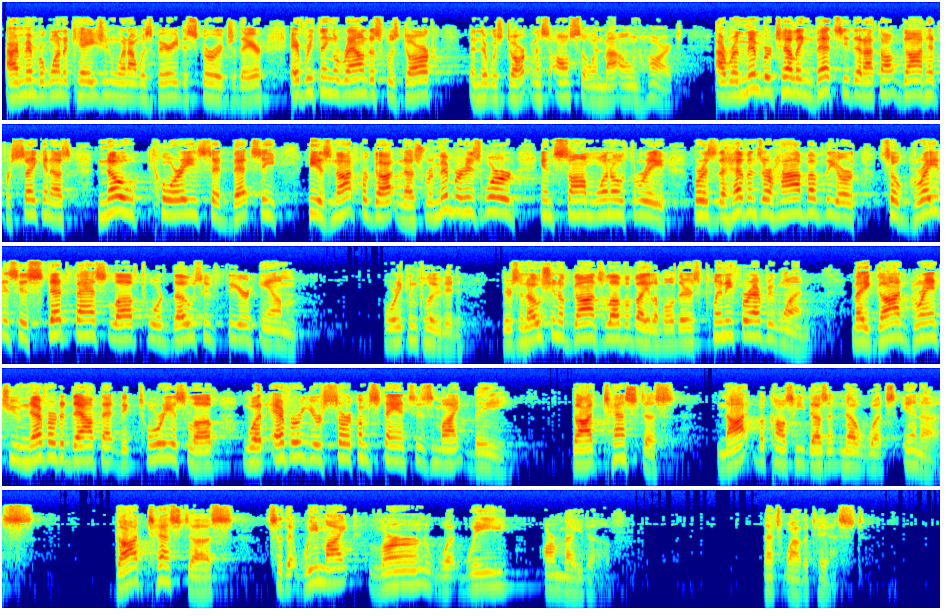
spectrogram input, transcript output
I remember one occasion when I was very discouraged there. Everything around us was dark, and there was darkness also in my own heart. I remember telling Betsy that I thought God had forsaken us. No, Corrie, said Betsy, He has not forgotten us. Remember His word in Psalm 103 For as the heavens are high above the earth, so great is His steadfast love toward those who fear Him. Corrie concluded There's an ocean of God's love available, there's plenty for everyone. May God grant you never to doubt that victorious love, whatever your circumstances might be. God tests us not because He doesn't know what's in us. God tests us so that we might learn what we are made of. That's why the test.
